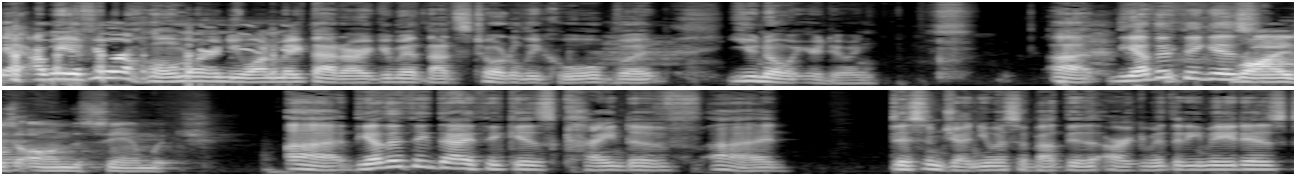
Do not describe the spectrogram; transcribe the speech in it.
Yeah, I mean, if you're a homer and you want to make that argument, that's totally cool. But you know what you're doing. Uh, the other thing is rise on the sandwich. Uh, the other thing that I think is kind of uh, disingenuous about the argument that he made is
